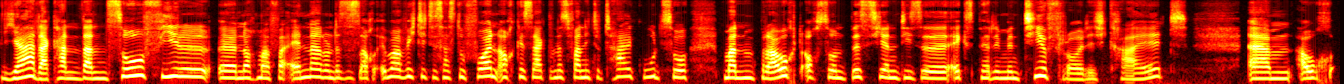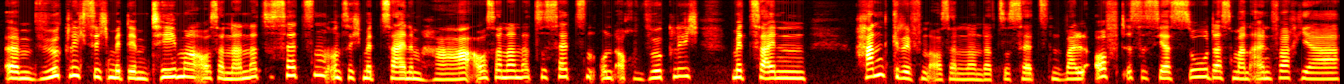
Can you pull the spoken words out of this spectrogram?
ja, da kann dann so viel äh, nochmal verändern und das ist auch immer wichtig, das hast du vorhin auch gesagt und das fand ich total gut. So, man braucht auch so ein bisschen diese Experimentierfreudigkeit, ähm, auch ähm, wirklich sich mit dem Thema auseinanderzusetzen und sich mit seinem Haar auseinanderzusetzen und auch wirklich mit seinen Handgriffen auseinanderzusetzen, weil oft ist es ja so, dass man einfach ja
